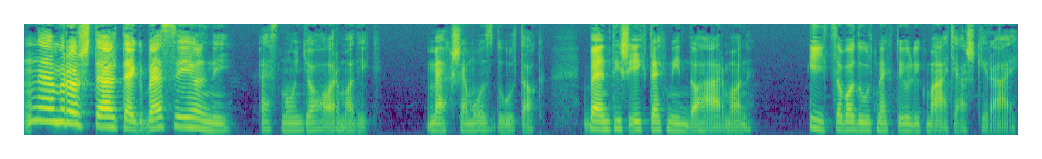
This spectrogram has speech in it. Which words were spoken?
Nem rösteltek beszélni, ezt mondja a harmadik. Meg sem mozdultak. Bent is égtek mind a hárman. Így szabadult meg tőlük Mátyás király.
